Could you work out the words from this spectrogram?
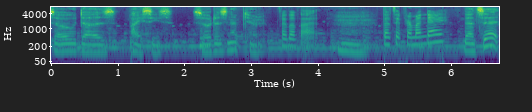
so does Pisces. So does Neptune. I love that. Hmm. That's it for Monday. That's it.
